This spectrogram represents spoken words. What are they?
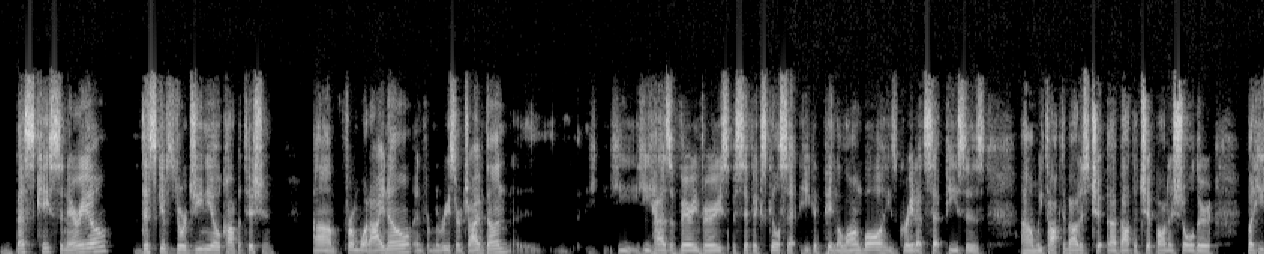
Best case scenario, this gives Jorginho competition. Um, from what I know and from the research I've done, he he has a very very specific skill set. He could ping a long ball. He's great at set pieces. Um, we talked about his chip, about the chip on his shoulder, but he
